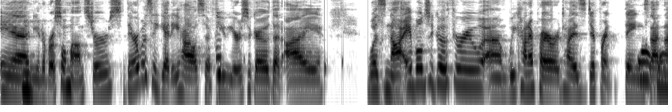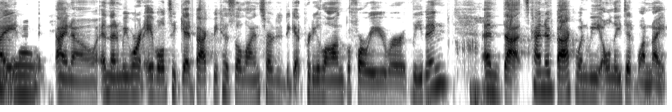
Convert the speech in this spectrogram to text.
and Mm. Universal Monsters. There was a Yeti house a few years ago that I was not able to go through. Um, we kind of prioritized different things that night. I know. And then we weren't able to get back because the line started to get pretty long before we were leaving. And that's kind of back when we only did one night.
